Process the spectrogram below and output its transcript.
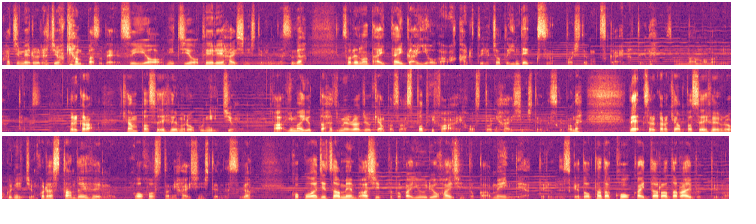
う始めるラジオキャンパスで水曜日曜定例配信してるんですがそれの大体概要がわかるというちょっとインデックスとしても使えるというねそんなものになってます。それからキャンパス FM6214 あ今言った始めるラジオキャンパスは Spotify ホストに配信してるんですけどね。でそれからキャンパス FM6214 これはスタンド FM をホストに配信してるんですがここは実はメンバーシップとか有料配信とかメインでやってるんですけどただ公開ダラダライブっていうのを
